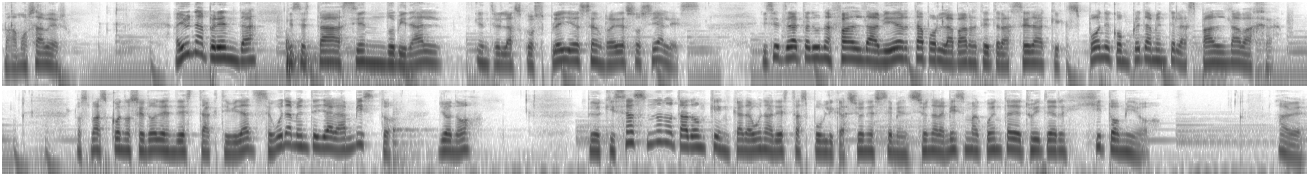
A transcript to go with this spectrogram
Vamos a ver. Hay una prenda que se está haciendo viral entre las cosplayers en redes sociales y se trata de una falda abierta por la parte trasera que expone completamente la espalda baja. Los más conocedores de esta actividad seguramente ya la han visto, yo no. Pero quizás no notaron que en cada una de estas publicaciones se menciona la misma cuenta de Twitter Hitomio. A ver,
